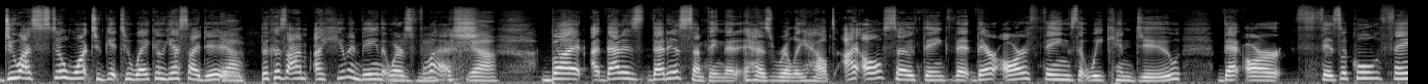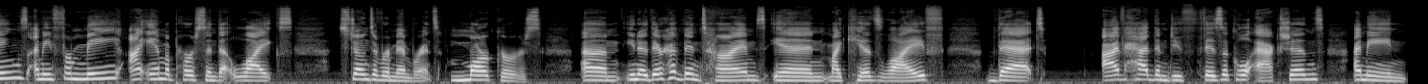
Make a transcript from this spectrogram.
Do I still want to get to Waco? Yes, I do. Yeah. Because I'm a human being that wears flesh. Yeah. But uh, that is that is something that has really helped. I also think that there are things that we can do that are physical things. I mean, for me, I am a person that likes stones of remembrance, markers. Um, you know, there have been times in my kid's life that I've had them do physical actions. I mean,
